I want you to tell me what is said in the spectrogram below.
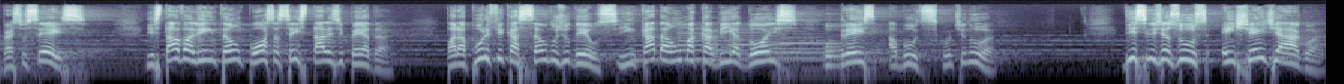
Verso 6. Estava ali então postas seis talhas de pedra para a purificação dos judeus, e em cada uma cabia dois ou três abudes. Continua. Disse-lhe Jesus: Enchei de água,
